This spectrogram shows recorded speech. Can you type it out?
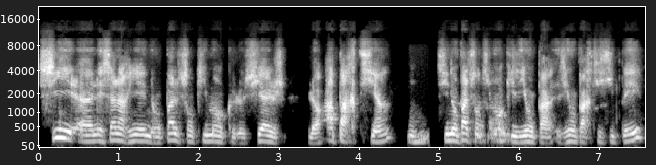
Si les salariés n'ont pas le sentiment que le siège leur appartient, mhm. s'ils n'ont pas le sentiment qu'ils y, y, ont participé,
